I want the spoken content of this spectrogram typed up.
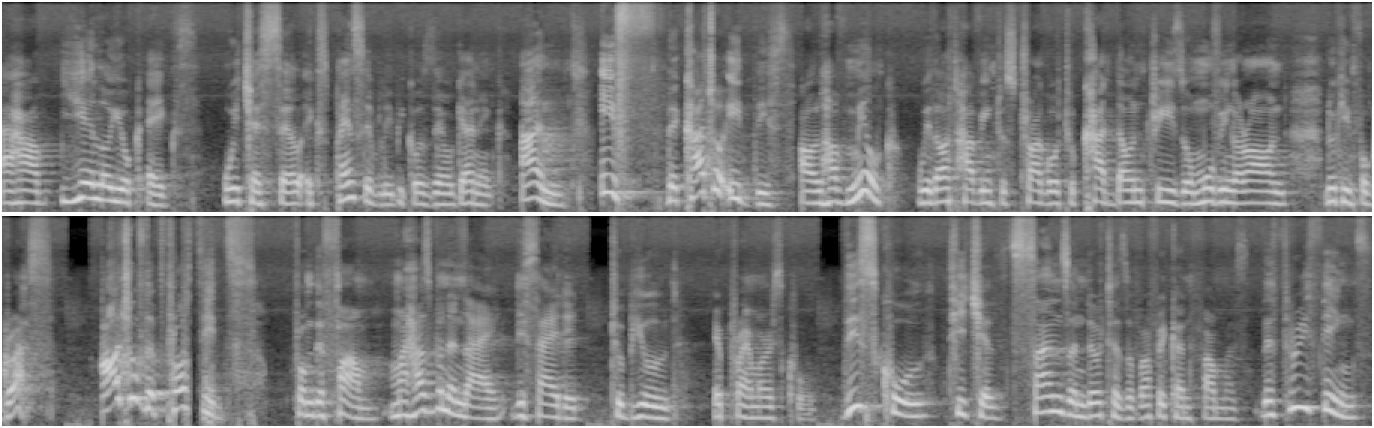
I have yellow yolk eggs, which I sell expensively because they're organic. And if the cattle eat this, I'll have milk without having to struggle to cut down trees or moving around looking for grass. Out of the proceeds from the farm, my husband and I decided to build a primary school. This school teaches sons and daughters of African farmers the three things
